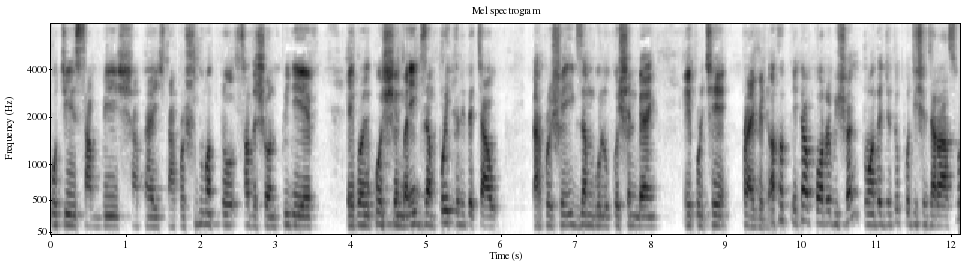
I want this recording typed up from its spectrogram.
পঁচিশ, ছাব্বিশ, সাতাইশ, তারপর শুধুমাত্র সাজেশন পিডিএফ এরপরে কোয়েশ্চেন বা এক্সাম পরীক্ষা দিতে চাও, তারপরে সেই এক্সামগুলো কোয়েশ্চেন ব্যাংক এরপর হচ্ছে প্রাইভেট অর্থাৎ এটা পরের বিষয়। তোমাদের যেহেতু পঁচিশে যারা আসো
